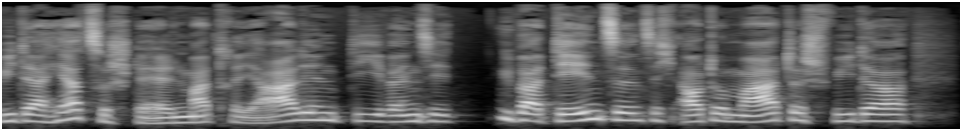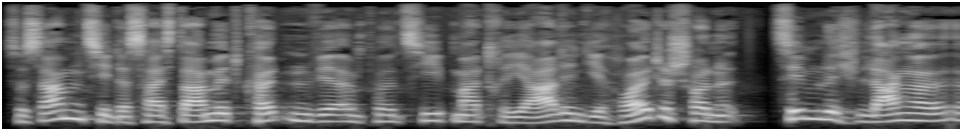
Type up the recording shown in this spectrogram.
wiederherzustellen. Materialien, die, wenn sie überdehnt sind, sich automatisch wieder zusammenziehen. Das heißt, damit könnten wir im Prinzip Materialien, die heute schon ziemlich lange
